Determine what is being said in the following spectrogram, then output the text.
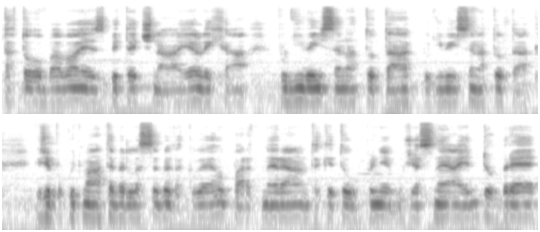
tato obava je zbytečná, je lichá, podívej se na to tak, podívej se na to tak. Takže pokud máte vedle sebe takového partnera, tak je to úplně úžasné a je dobré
